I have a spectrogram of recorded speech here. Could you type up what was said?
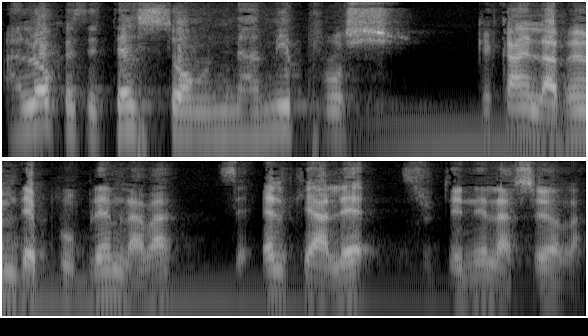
alors que c'était son ami proche. Que quand il avait même des problèmes là-bas, c'est elle qui allait soutenir la sœur là.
